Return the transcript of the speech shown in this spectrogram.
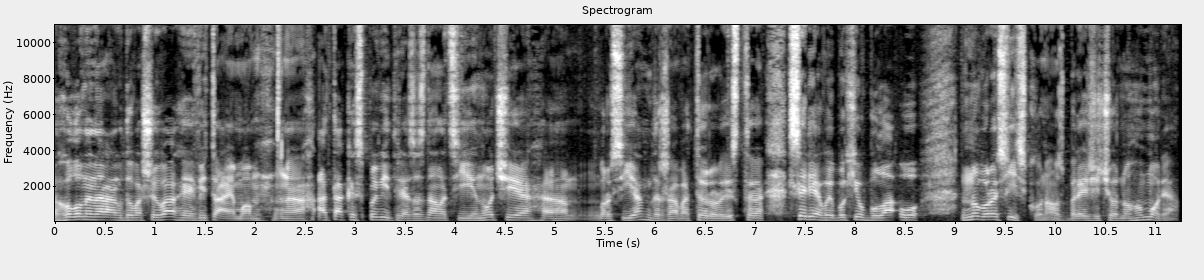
Головне на ранок до вашої уваги. Вітаємо. Е, Атаки з повітря зазнала цієї ночі. е, Росія, держава-терорист. Серія вибухів була у новоросійську на узбережжі Чорного моря.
